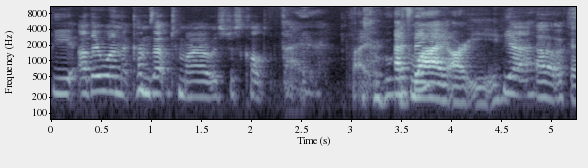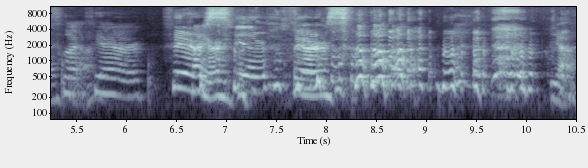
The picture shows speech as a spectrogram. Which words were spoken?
The other one that comes out tomorrow is just called Fyre. Fyre. I F Y R E. Yeah. Oh, okay. Fla- yeah. Fire. Fierce. Fire. Fierce. yeah.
